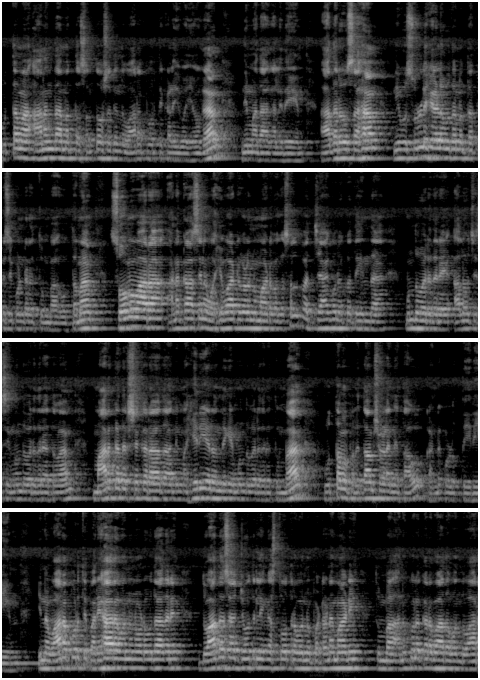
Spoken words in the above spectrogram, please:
ಉತ್ತಮ ಆನಂದ ಮತ್ತು ಸಂತೋಷದಿಂದ ವಾರ ಪೂರ್ತಿ ಕಳೆಯುವ ಯೋಗ ನಿಮ್ಮದಾಗಲಿದೆ. ಆದರೂ ಸಹ ನೀವು ಸುಳ್ಳು ಹೇಳುವುದನ್ನು ತಪ್ಪಿಸಿಕೊಂಡರೆ ತುಂಬ ಉತ್ತಮ. ಸೋಮವಾರ ಹಣಕಾಸಿನ ವಹಿವಾಟುಗಳನ್ನು ಮಾಡುವಾಗ ಸ್ವಲ್ಪ ಜಾಗರೂಕತೆಯಿಂದ ಮುಂದುವರೆದರೆ, ಆಲೋಚಿಸಿ ಮುಂದುವರೆದರೆ ಅಥವಾ ಮಾರ್ಗದರ್ಶಕರಾದ ನಿಮ್ಮ ಹಿರಿಯರೊಂದಿಗೆ ಮುಂದುವರೆದರೆ ತುಂಬ ಉತ್ತಮ ಫಲಿತಾಂಶಗಳನ್ನು ತಾವು ಕಂಡುಕೊಳ್ಳುತ್ತೀರಿ. ಇನ್ನು ವಾರಪೂರ್ತಿ ಪರಿಹಾರವನ್ನು ನೋಡುವುದಾದರೆ, ದ್ವಾದಶ ಜ್ಯೋತಿರ್ಲಿಂಗ ಸ್ತೋತ್ರವನ್ನು ಪಠಣ ಮಾಡಿ, ತುಂಬ ಅನುಕೂಲಕರವಾದ ಒಂದು ವಾರ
